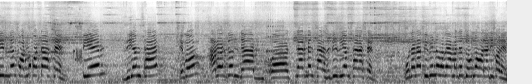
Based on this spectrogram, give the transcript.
তিনজন কর্মকর্তা আছেন, পিএম, জিএম স্যার এবং আরও একজন চেয়ারম্যান স্যার আছে, ডিজিএম স্যার আছেন। ওনারা বিভিন্নভাবে আমাদের যৌন হয়রানি করেন।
